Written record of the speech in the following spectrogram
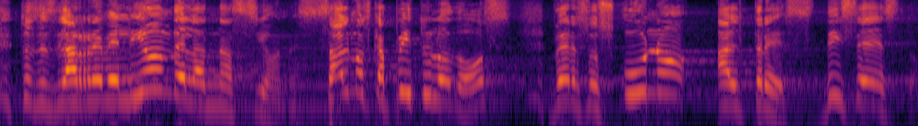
Entonces, la rebelión de las naciones. Salmos capítulo 2, versos 1 al 3. Dice esto.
